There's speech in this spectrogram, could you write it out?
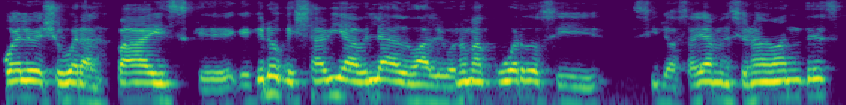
vuelve Sugar and Spice, que, creo que ya había hablado algo, no me acuerdo si, si los había mencionado antes,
